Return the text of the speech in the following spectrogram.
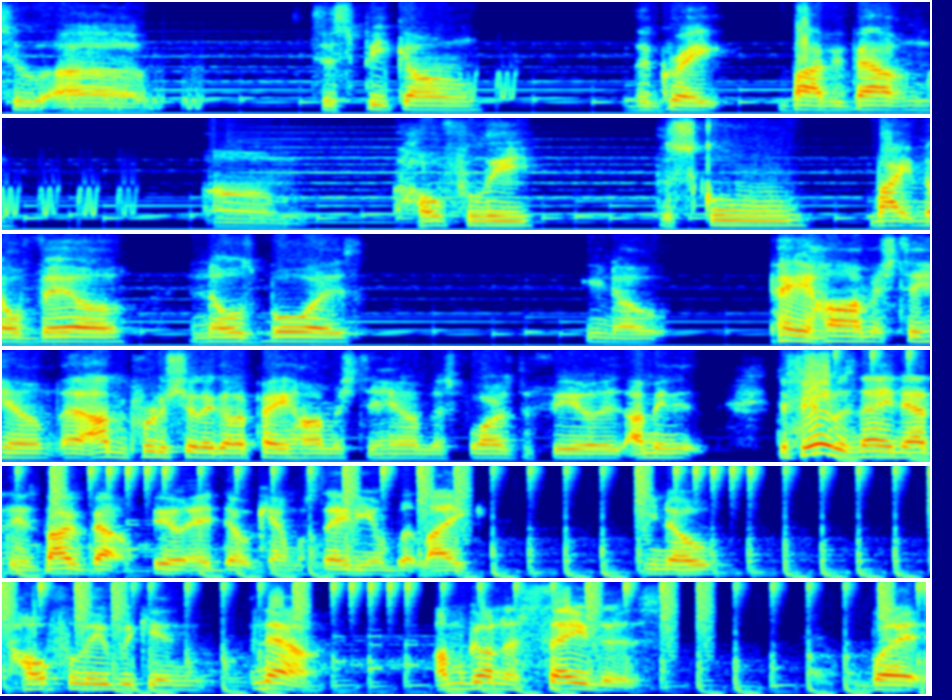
to uh, to speak on the great Bobby Bowden. Um, hopefully, the school, Mike Norvell, and those boys, you know, pay homage to him. Uh, I'm pretty sure they're gonna pay homage to him as far as the field. I mean, the field is named after his Bobby Bowden Field at Doak Campbell Stadium, but like, you know, hopefully we can now i'm gonna say this but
